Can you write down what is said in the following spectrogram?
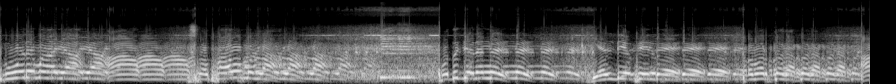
ക്രൂരമായ ആ സ്വഭാവമുള്ള പൊതുജനങ്ങൾ എൽ ഡി എഫിന്റെ പ്രവർത്തകർ ആ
